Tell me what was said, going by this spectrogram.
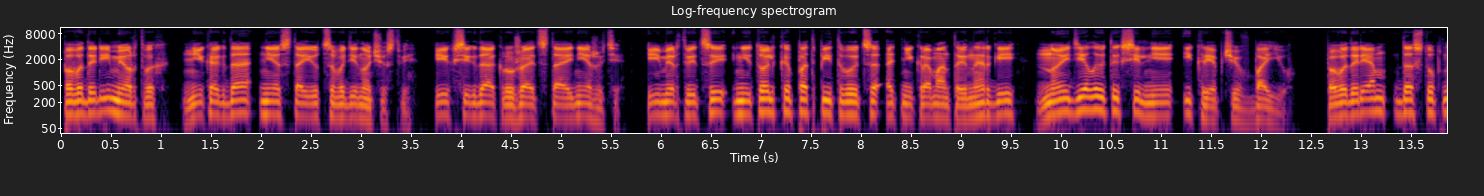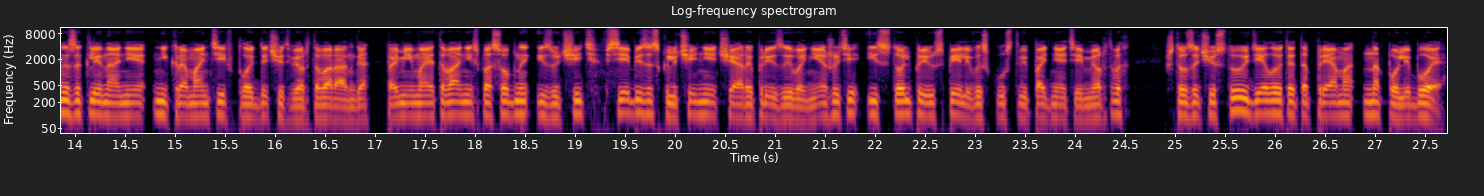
Поводыри мертвых никогда не остаются в одиночестве. Их всегда окружает стая нежити. И мертвецы не только подпитываются от некроманта энергией, но и делают их сильнее и крепче в бою. Поводырям доступны заклинания некромантии вплоть до четвертого ранга. Помимо этого, они способны изучить все без исключения чары призыва нежити и столь преуспели в искусстве поднятия мертвых, что зачастую делают это прямо на поле боя.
